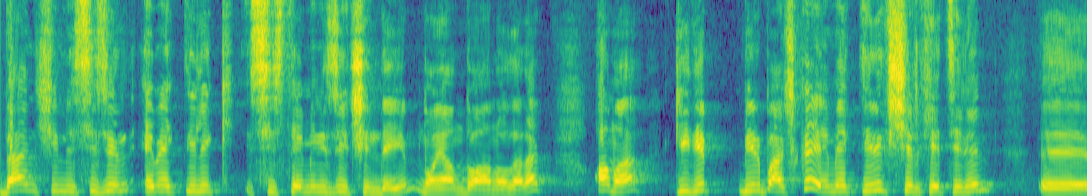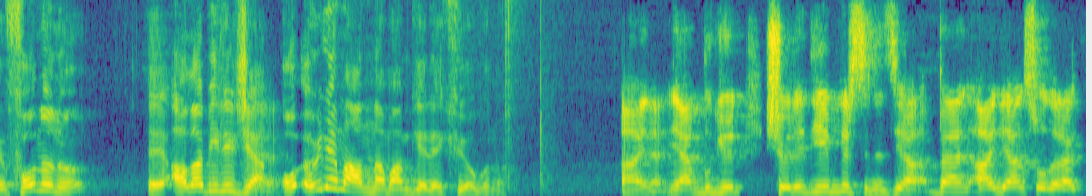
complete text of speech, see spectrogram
ben şimdi sizin emeklilik sisteminiz içindeyim Noyan Doğan olarak ama gidip bir başka emeklilik şirketinin e, fonunu e, alabileceğim. Evet. O öyle mi anlamam gerekiyor bunu? Aynen. Yani bugün şöyle diyebilirsiniz ya ben Alyans olarak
